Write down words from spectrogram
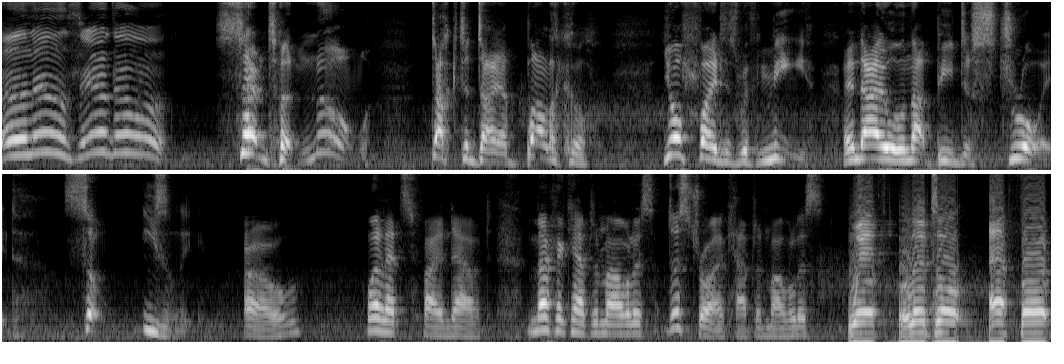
Oh no, Santa! Santa, no! Dr. Diabolical! Your fight is with me, and I will not be destroyed so easily. Oh? Well, let's find out. Mecha Captain Marvelous, destroy Captain Marvelous. With little effort.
